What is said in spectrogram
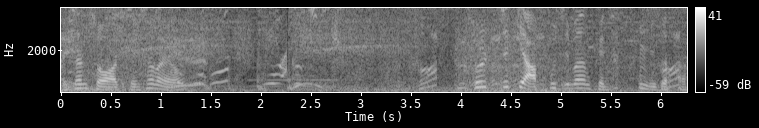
괜찮죠? 아직 괜찮아요. 솔직히 아프지만 괜찮습니다.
